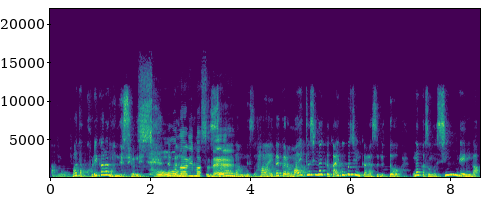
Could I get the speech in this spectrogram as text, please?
あのまだこれからなんですよね。そうなりますね。そうなんです。はい。だから毎年なんか外国人からするとなんかその新年が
